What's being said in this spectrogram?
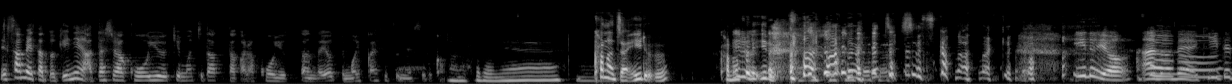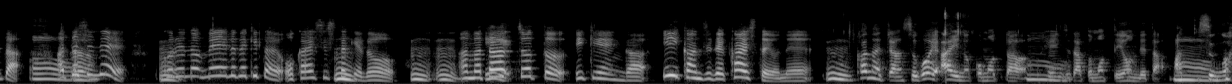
で冷めた時に私はこういう気持ちだったからこう言ったんだよってもう一回説明するかも。なるほどね。うん。かなちゃんいる？かなこれいる。いるよ。あのね、聞いてた。うん。私ね、うん。これのメールで来たお返ししたけど、うん。うん。あまたちょっと意見がいい感じで返したよね。うん、かなちゃんすごい愛のこもった返事だと思って読んでた。うん。あすごい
